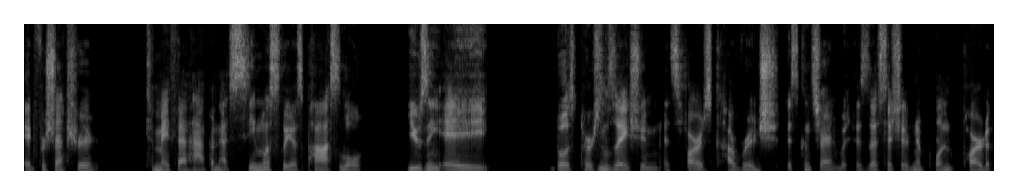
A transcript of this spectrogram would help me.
infrastructure to make that happen as seamlessly as possible using a both personalization as far as coverage is concerned, which is such an important part of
